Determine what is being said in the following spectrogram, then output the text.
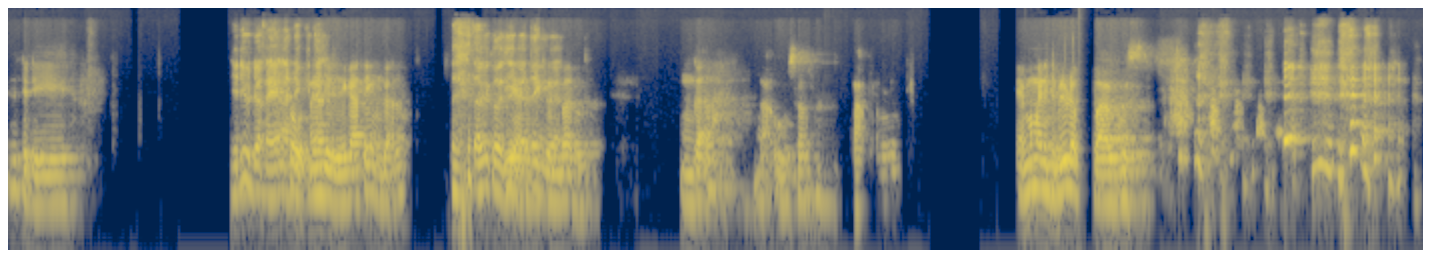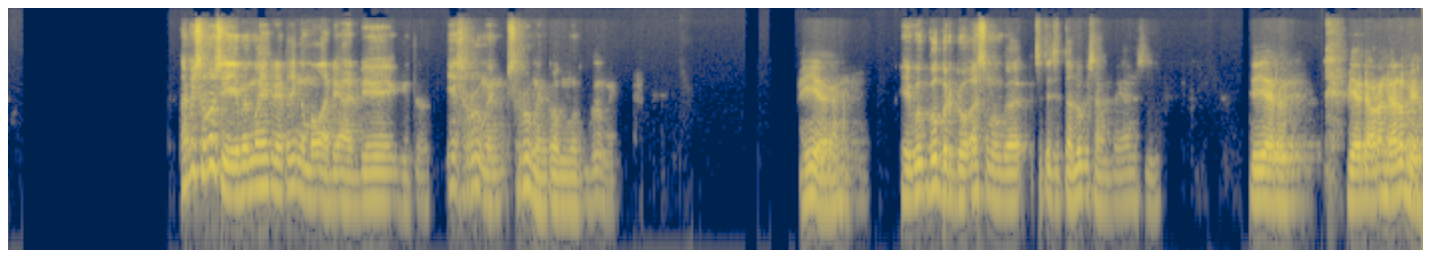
itu jadi Jadi udah kayak itu adik kita, jadi JKT enggak lah tapi kalau iya JKT enggak. baru enggak lah enggak usah enggak perlu emang manajemennya udah bagus Tapi seru sih, memang ya kelihatannya nggak mau adik-adik gitu. Iya seru men, seru men kalau menurut gue men. iya Ya gue gue berdoa semoga cita-cita lu kesampaian sih. iya biar ada orang dalam ya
